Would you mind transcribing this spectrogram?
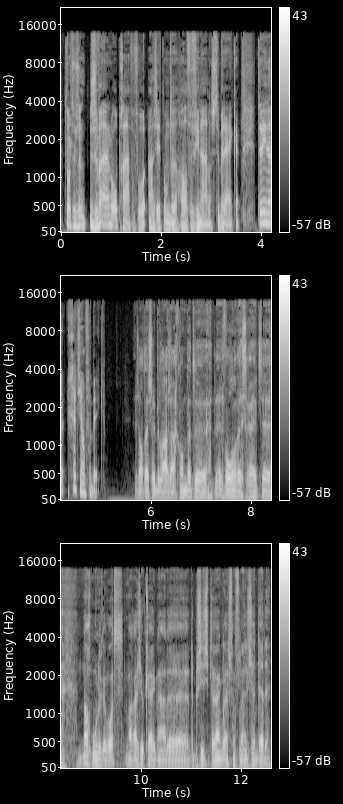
Het wordt dus een zware opgave voor AZ om de halve finales te bereiken. Trainer Gert-Jan Verbeek. Het is altijd zo Laas komt dat de, de, volgende wedstrijd uh, nog moeilijker wordt. Maar als je kijkt naar de, de positie op de ranglijst van Valencia, derde.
